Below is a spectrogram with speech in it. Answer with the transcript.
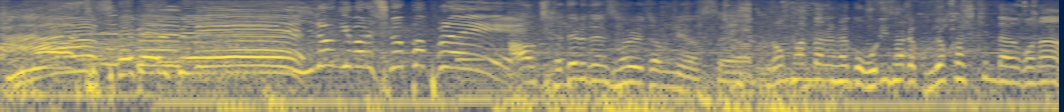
아, 세벨비. 이런 게 바로 슈퍼 플레이. 아우 제대로 된 서열 정리였어요. 그런 판단을 하고 오리사를 무력화시킨다거나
